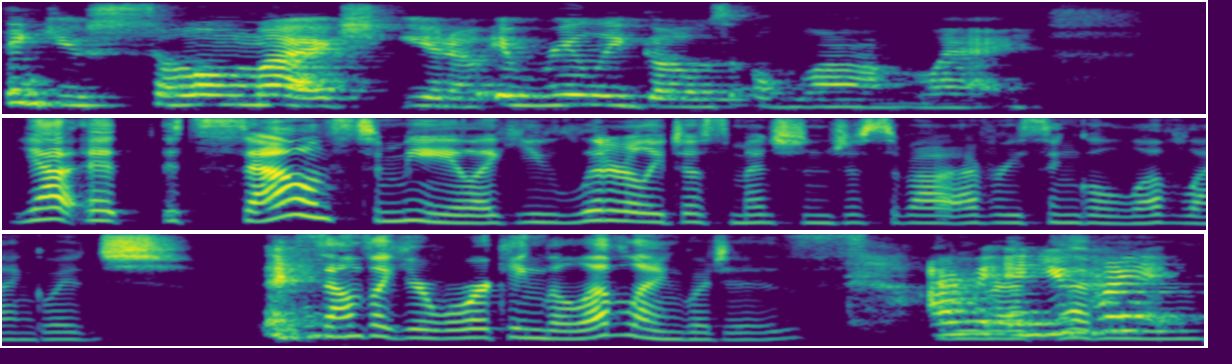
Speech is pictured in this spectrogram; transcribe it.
thank you so much. You know, it really goes a long way. Yeah, it it sounds to me like you literally just mentioned just about every single love language. It sounds like you're working the love languages. I mean, and you kind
